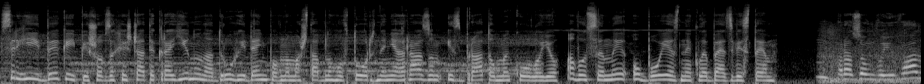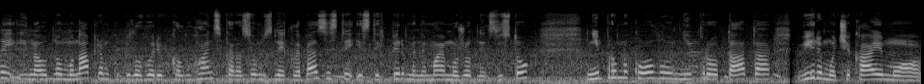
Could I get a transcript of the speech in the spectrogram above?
Сергій Дикий пішов захищати країну на другий день повномасштабного вторгнення разом із братом Миколою. А восени обоє зникли безвісти. Разом воювали і на одному напрямку Білогорівка Луганська разом зникли безвісти, і з тих пір ми не маємо жодних звісток ні про Миколу, ні про тата. Віримо, чекаємо,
